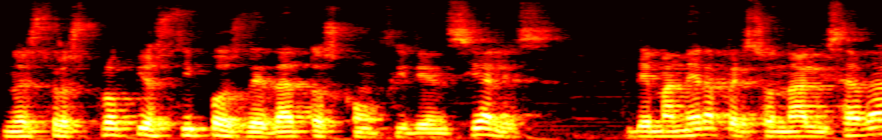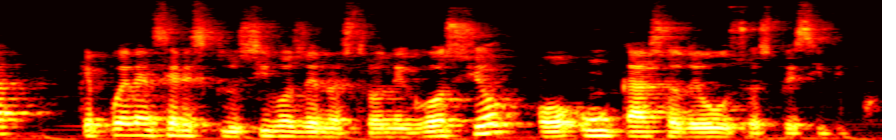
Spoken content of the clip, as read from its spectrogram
nuestros propios tipos de datos confidenciales de manera personalizada que pueden ser exclusivos de nuestro negocio o un caso de uso específico.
